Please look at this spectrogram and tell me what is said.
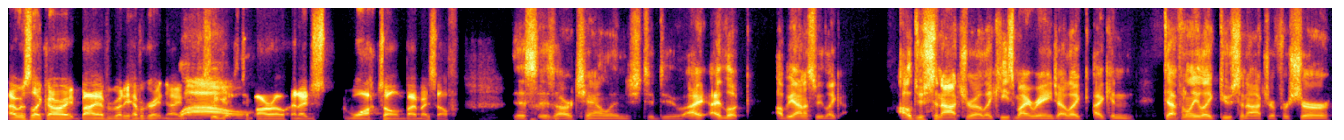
I was like, all right, bye everybody. Have a great night. See you guys tomorrow. And I just walked home by myself. This is our challenge to do. I, I look, I'll be honest with you, like I'll do Sinatra, like he's my range. I like I can definitely like do Sinatra for sure.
